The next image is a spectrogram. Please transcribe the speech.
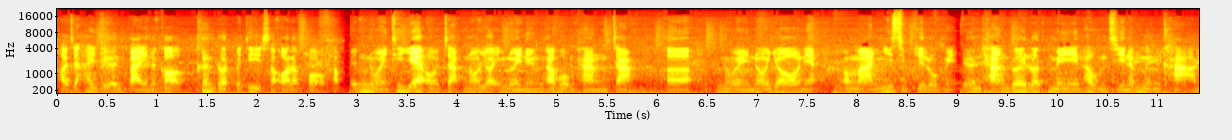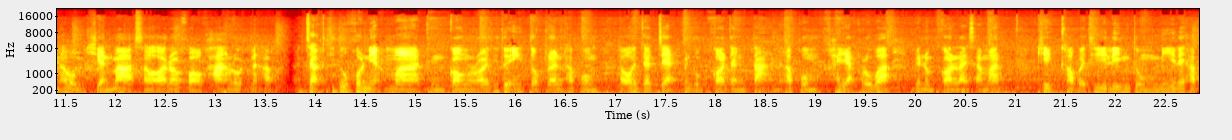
เขาจะให้เดินไปแล้วก็ขึ้นรถไปที่สอรฟครับเป็นหน่วยที่แยกออกจากนอยอีกหน่วยหนึ่งครับผมห่างจาก หน่วยโนอยเนี่ยประมาณ 20 กิโลเมตร เดินทางด้วยรถเมล์นะครับผมสีน้ำเงินขาวนะครับผมเขียนว่าสอรฟข้างรถนะครับ หลังจากที่ทุกคนเนี่ยมาถึงกองร้อยที่ตัวเองตกแล้วนะครับผมเขาก็จะแจกเป็นอุปกรณ์ต่างๆนะครับผมใครอยากรู้ว่าเป็นอุปกรณ์อะไรสามารถ คลิกเข้าไปที่ลิงก์ตรงนี้ได้ครับ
